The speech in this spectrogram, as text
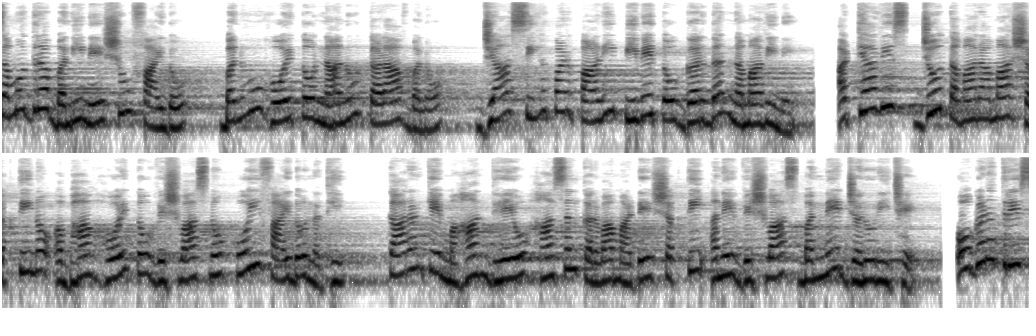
સમુદ્ર બનીને શું ફાયદો? બનવું હોય તો નાનું તળાવ બનો. જ્યાં સિંહ પણ પાણી પીવે તો ગરદન નમાવીને. અઠ્યાવીસ, જો તમારામાં શક્તિનો અભાવ હોય તો વિશ્વાસનો કોઈ ફાયદો નથી, કારણ કે મહાન ધ્યેયો હાંસલ કરવા માટે શક્તિ અને વિશ્વાસ બંને જરૂરી છે. ઓગણત્રીસ,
